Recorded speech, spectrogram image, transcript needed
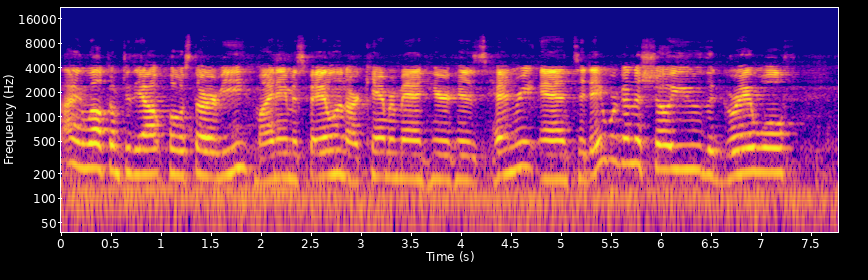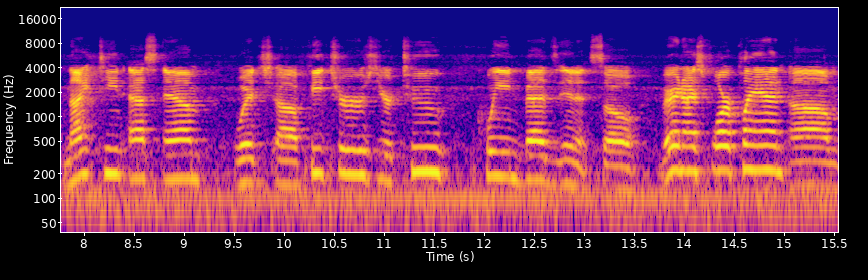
Hi and welcome to the Outpost RV. My name is Phelan, our cameraman here is Henry, and today we're going to show you the Grey Wolf 19SM, which uh, features your two queen beds in it. So very nice floor plan. Um,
